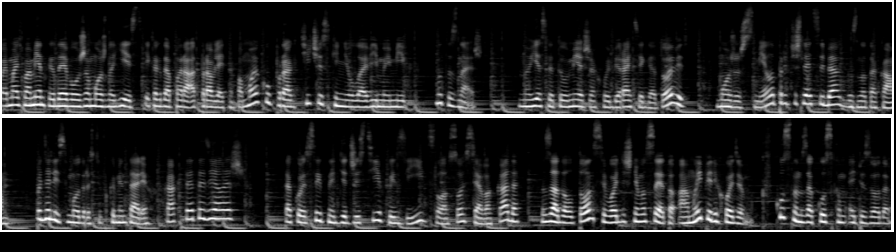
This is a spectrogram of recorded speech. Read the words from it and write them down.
Поймать момент, когда его уже можно есть и когда пора отправлять на помойку, практически неуловимый миг. Ну ты знаешь. Но если ты умеешь их выбирать и готовить, можешь смело причислять себя к знатокам. Поделись мудростью в комментариях, как ты это делаешь. Такой сытный диджестив из яиц, лосося и авокадо задал тон сегодняшнему сету, а мы переходим к вкусным закускам эпизода.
